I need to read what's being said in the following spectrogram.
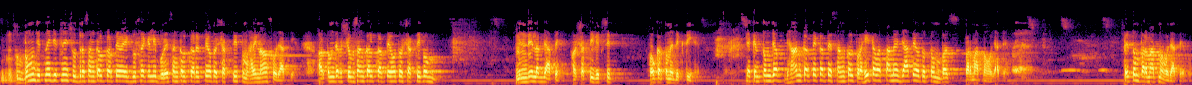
तुम जितने जितने शुद्र संकल्प करते हो, एक दूसरे के लिए बुरे संकल्प करते हो तो शक्ति तुम्हारी नाश हो जाती है। और तुम जब शुभ संकल्प करते हो तो शक्ति को मिंदे लग जाते हैं और शक्ति विकसित होकर तुम्हें दिखती है। लेकिन तुम जब ध्यान करते करते संकल्प रहित अवस्था में जाते हो तो तुम बस परमात्मा हो जाते हो। फिर तुम परमात्मा हो जाते हो।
